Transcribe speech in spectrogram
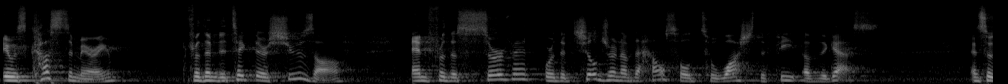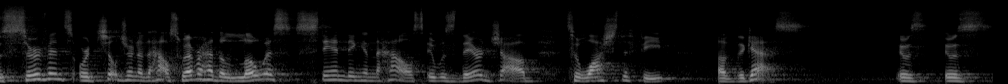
it was customary for them to take their shoes off and for the servant or the children of the household to wash the feet of the guests. And so, servants or children of the house, whoever had the lowest standing in the house, it was their job to wash the feet of the guests. It was, it was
